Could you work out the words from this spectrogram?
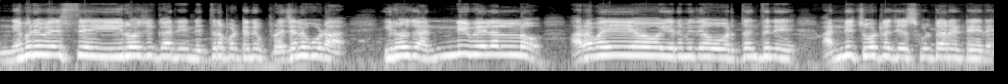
నెమరు వేస్తే ఈరోజు కానీ నిద్ర పట్టని ప్రజలు కూడా ఈరోజు అన్ని వేళల్లో అరవయో ఎనిమిదో వర్ధంతిని అన్ని చోట్ల చేసుకుంటారంటేనే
